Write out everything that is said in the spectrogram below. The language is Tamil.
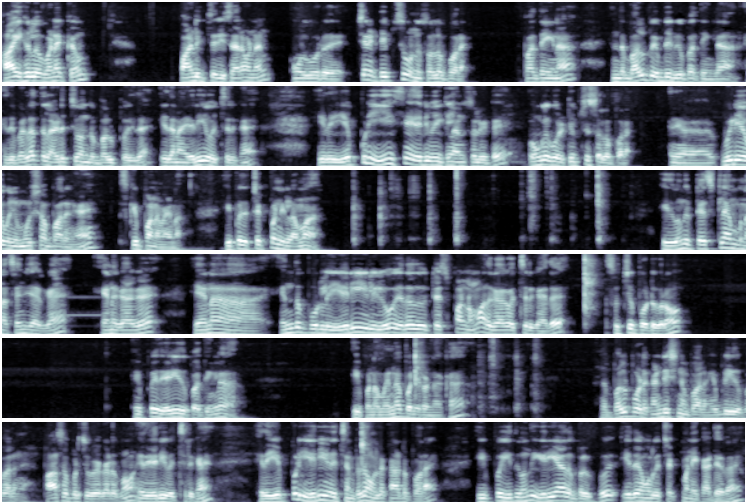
ஹாய் ஹலோ வணக்கம். பாண்டிச்சேரி சரவணன் உங்களுக்கு ஒரு சின்ன டிப்ஸ் ஒன்று சொல்ல போகிறேன் பார்த்தீங்கன்னா இந்த பல்ப் எப்படி இருக்குது பார்த்தீங்களா இது வெள்ளத்தில் அடித்து வந்த பல்ப் இதை. இதை நான் எரிய வச்சுருக்கேன். இதை எப்படி ஈஸியாக எரி வைக்கலாம்னு சொல்லிட்டு உங்களுக்கு ஒரு டிப்ஸ் சொல்ல போகிறேன் வீடியோ கொஞ்சம் முழுசாக பாருங்கள் ஸ்கிப் பண்ண வேணாம். இப்போ இதை செக் பண்ணிடலாமா? இது வந்து டெஸ்ட் லேம்ப் நான் செஞ்சுருக்கேன். எனக்காக ஏன்னா எந்த பொருள் எரியலையோ ஏதாவது டெஸ்ட் பண்ணணுமோ அதுக்காக வச்சுருக்கேன். அதை சுவிட்சு போட்டுக்கிறோம். இப்போ இது எரியுது பார்த்தீங்களா? இப்போ நம்ம என்ன பண்ணிடுறோம்னாக்கா அந்த பல்போட கண்டிஷனை பாருங்கள் எப்படி இது பாருங்கள் பாசை பிடிச்சி போய் கிடக்கும். இது எரிய வச்சுருக்கேன். இதை எப்படி எரிய வச்சுன்றதை உங்களுக்கு காட்ட போகிறேன் இப்போ இது வந்து எரியாத பல்பு. இதை உங்களுக்கு செக் பண்ணி காட்டிடுறேன்.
